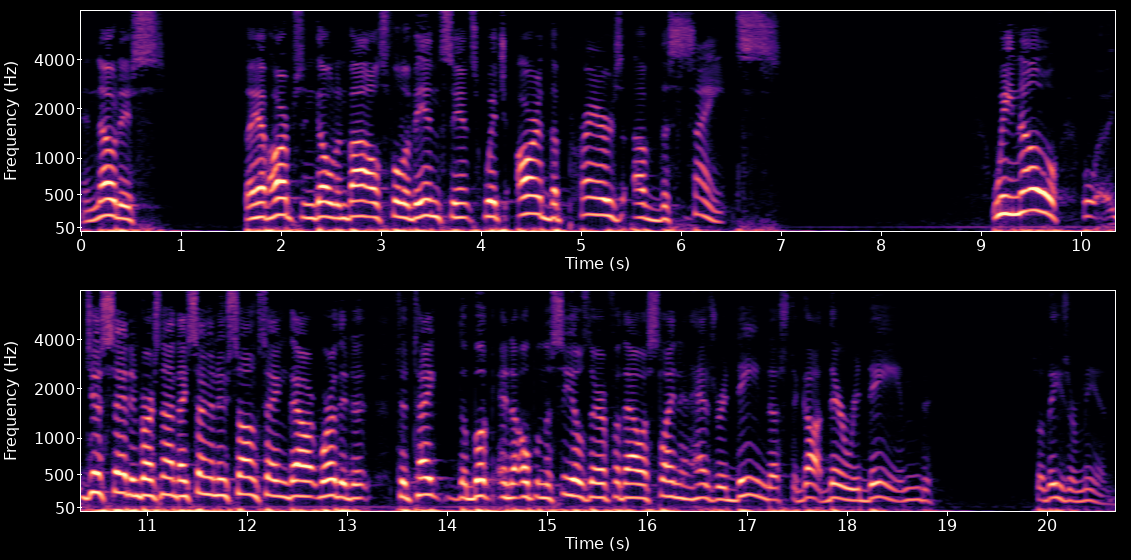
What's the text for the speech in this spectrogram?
And notice they have harps and golden vials full of incense, which are the prayers of the saints. We know, just said in verse 9, they sung a new song saying, Thou art worthy to, to take the book and to open the seals there, for thou hast slain and has redeemed us to God. They're redeemed. So these are men.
